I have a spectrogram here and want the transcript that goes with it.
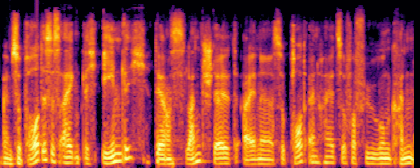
Beim Support ist es eigentlich ähnlich. Das Land stellt eine Support-Einheit zur Verfügung, kann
